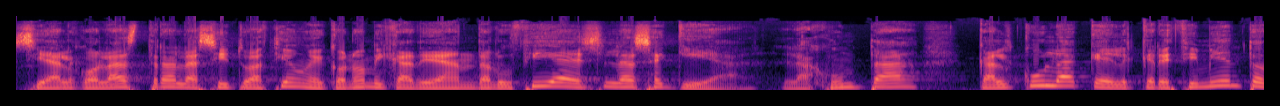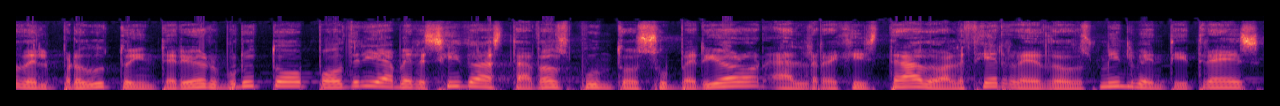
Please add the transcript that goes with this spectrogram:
Si algo lastra la situación económica de Andalucía es la sequía. La Junta calcula que el crecimiento del Producto Interior Bruto podría haber sido hasta dos puntos superior al registrado al cierre de 2023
